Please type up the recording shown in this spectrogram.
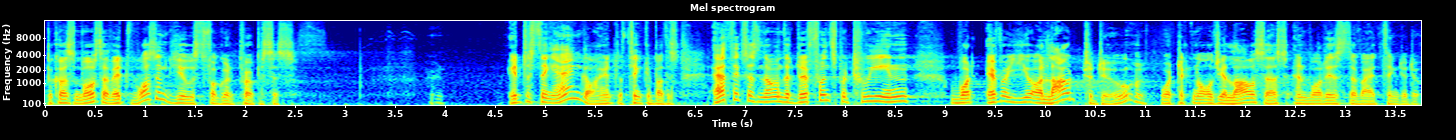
because most of it wasn't used for good purposes. Interesting angle, I had to think about this. Ethics is knowing the difference between whatever you're allowed to do, what technology allows us, and what is the right thing to do.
